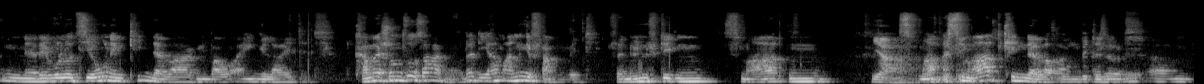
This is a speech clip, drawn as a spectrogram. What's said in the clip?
eine Revolution im Kinderwagenbau eingeleitet. Kann man schon so sagen, oder? Die haben angefangen mit vernünftigen, smarten ja, Smart, Smart Kinderwagen. Unbedingt. Also, ähm,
